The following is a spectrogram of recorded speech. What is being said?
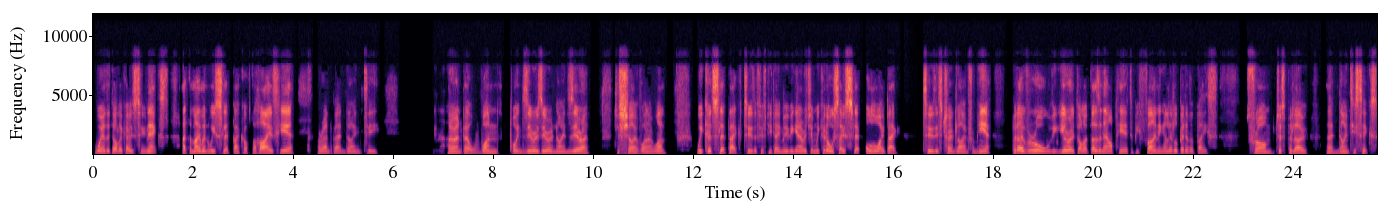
where the dollar goes to next. At the moment, we've slipped back off the highs here around about 90, around about 1.0090, just shy of 101. We could slip back to the 50-day moving average, and we could also slip all the way back to this trend line from here. But overall, the euro dollar does now appear to be finding a little bit of a base from just below that 96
